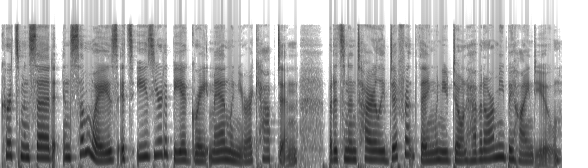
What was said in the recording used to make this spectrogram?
Kurtzman said, In some ways, it's easier to be a great man when you're a captain, but it's an entirely different thing when you don't have an army behind you.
